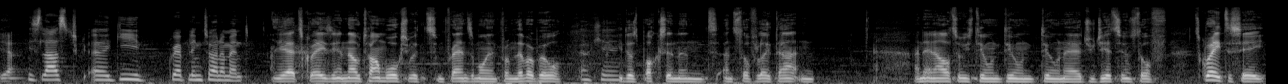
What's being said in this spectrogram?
Yeah. his last uh, gi grappling tournament. Yeah, it's crazy. And now Tom works with some friends of mine from Liverpool. Okay. he does boxing and, and stuff like that and and then also he's doing doing doing uh, jiu-jitsu and stuff it's great to see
